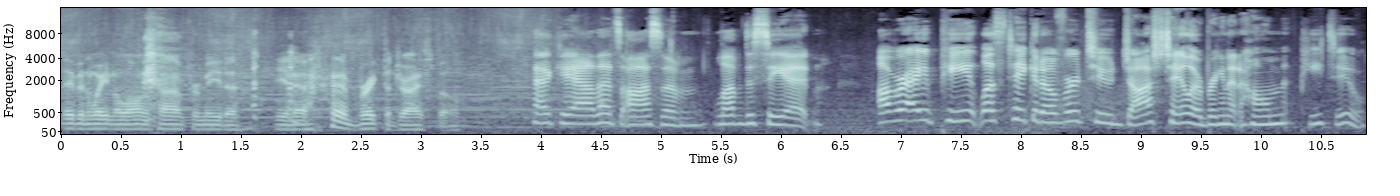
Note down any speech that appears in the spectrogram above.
They've been waiting a long time for me to, you know, break the dry spell. Heck yeah, that's awesome. Love to see it. All right, Pete, let's take it over to Josh Taylor bringing it home, P2.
